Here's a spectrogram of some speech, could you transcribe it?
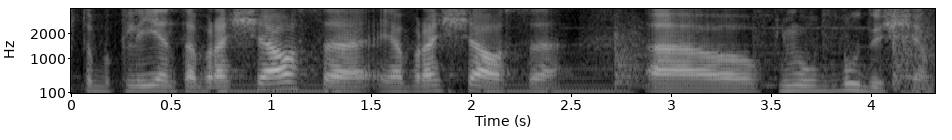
чтобы клиент обращался и обращался а, к нему в будущем.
